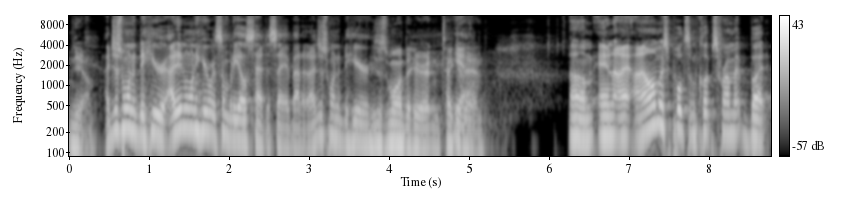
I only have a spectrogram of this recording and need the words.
yeah. I just wanted to hear. I didn't want to hear what somebody else had to say about it. I just wanted to hear. You just wanted to hear it and take Yeah. it in. Um, and I, I almost pulled some clips from it, but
